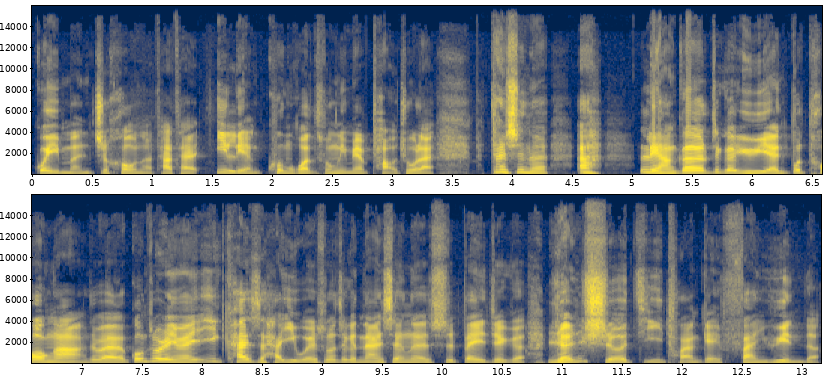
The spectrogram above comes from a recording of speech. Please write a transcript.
柜门之后呢，他才一脸困惑的从里面跑出来。但是呢，啊。两个这个语言不通啊，对吧？工作人员一开始还以为说这个男生呢是被这个人蛇集团给贩运的，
